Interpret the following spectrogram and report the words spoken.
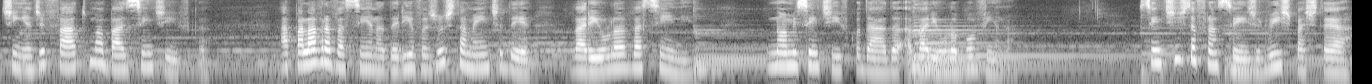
tinha de fato uma base científica. A palavra vacina deriva justamente de varíola vaccine, nome científico dado à varíola bovina. O cientista francês Louis Pasteur,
